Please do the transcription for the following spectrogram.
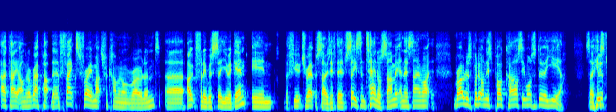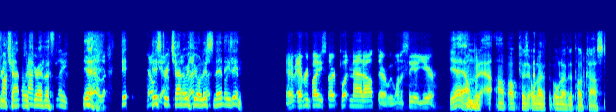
Okay. I'm going to wrap up then. Thanks very much for coming on, Roland. Uh, hopefully, we'll see you again in the future episodes. If they're season 10 or something and they're saying, right, Roland's put it on this podcast, he wants to do a year. So, Do History Channel, if you're ever, Champions League. yeah, let- History yeah. Channel, Let- if you're let- let listening, he's in. Everybody start putting that out there. We want to see a year. Yeah, I'll Mm. put it out. I'll, I'll put it all over all over the podcast.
